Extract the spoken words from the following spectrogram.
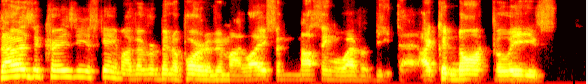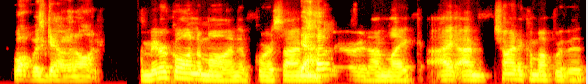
That was the craziest game I've ever been a part of in my life, and nothing will ever beat that. I could not believe what was going on. A miracle on the Mon, of course. I'm yeah. there, and I'm like, I, I'm trying to come up with a,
